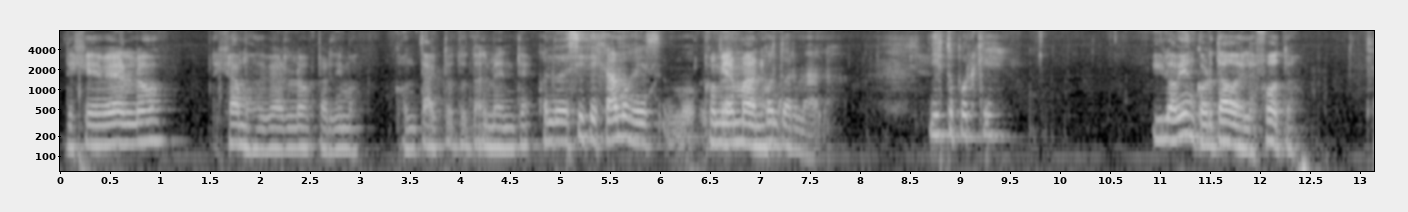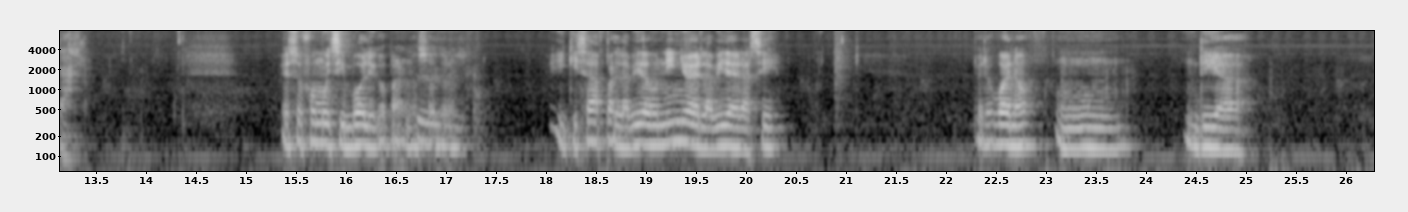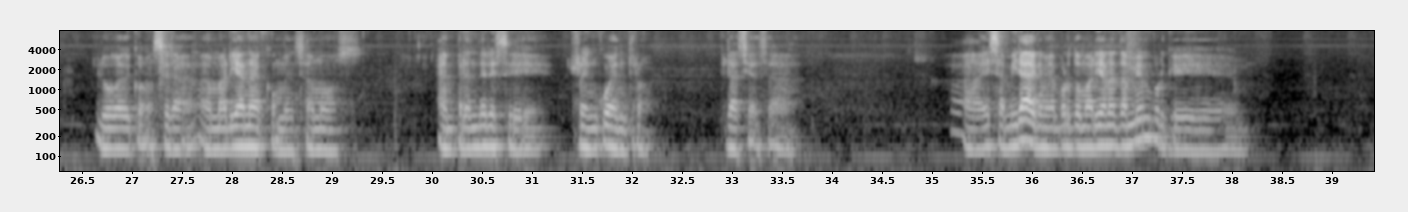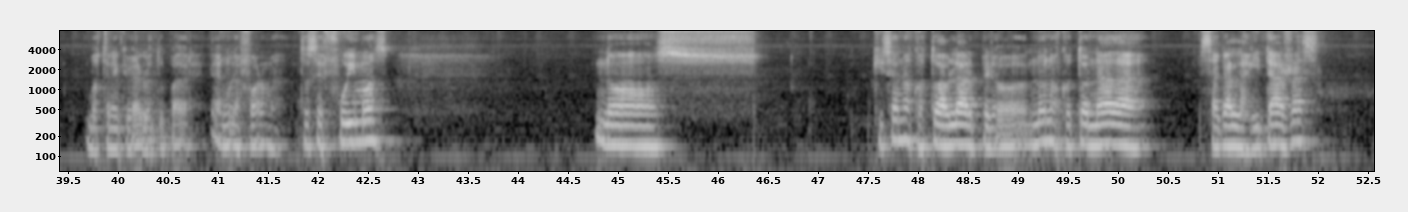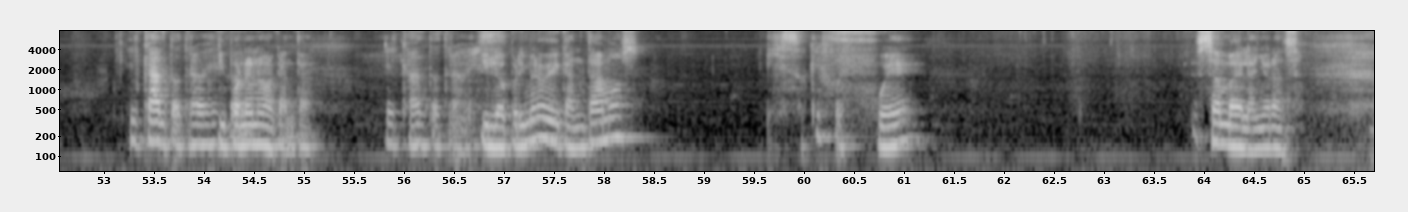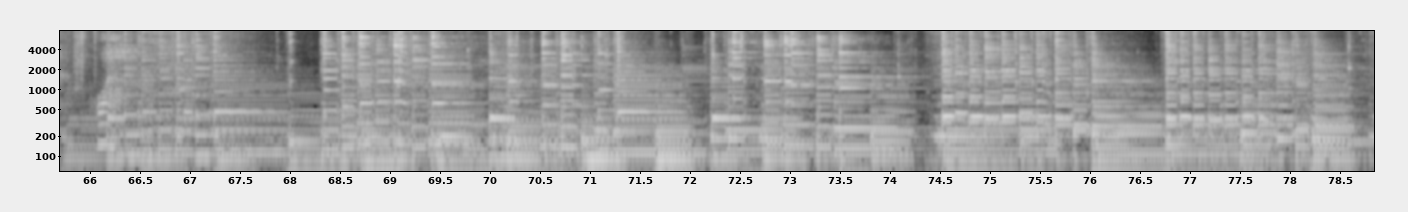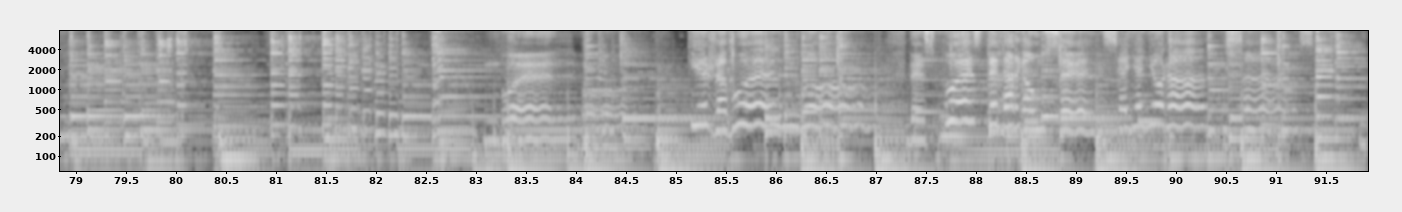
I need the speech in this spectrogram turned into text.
dejé de verlo, dejamos de verlo, perdimos contacto totalmente. Cuando decís dejamos es... Con mi hermano. Con tu hermano. ¿Y esto por qué? Y lo habían cortado de la foto. Claro. Eso fue muy simbólico para nosotros. Mm. Y quizás para la vida de un niño la vida era así. Pero bueno, un, un día, luego de conocer a, a Mariana, comenzamos a emprender ese reencuentro gracias a, a esa mirada que me aportó Mariana también, porque vos tenés que verlo a tu padre, de alguna forma. Entonces fuimos, nos... Quizás nos costó hablar, pero no nos costó nada sacar las guitarras. El canto otra vez. Y ¿no? ponernos a cantar. El canto otra vez. Y lo primero que cantamos... ¿Eso qué fue? Fue Samba de la añoranza. Wow. Vuelvo, tierra vuelvo, después de larga ausencia y añoranzas,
